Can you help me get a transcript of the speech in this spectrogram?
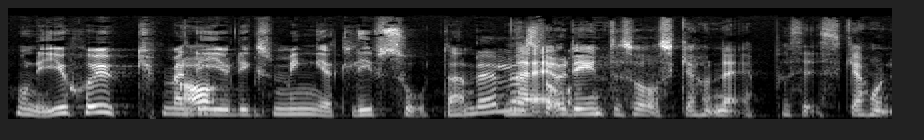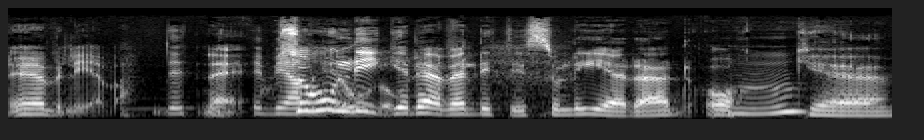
hon är ju sjuk, men Ja. det är ju liksom inget livshotande eller Nej, så. och det är inte så, ska hon, nej, precis, ska hon överleva? Det, Nej. det Så hon ligger där väldigt isolerad och eh,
